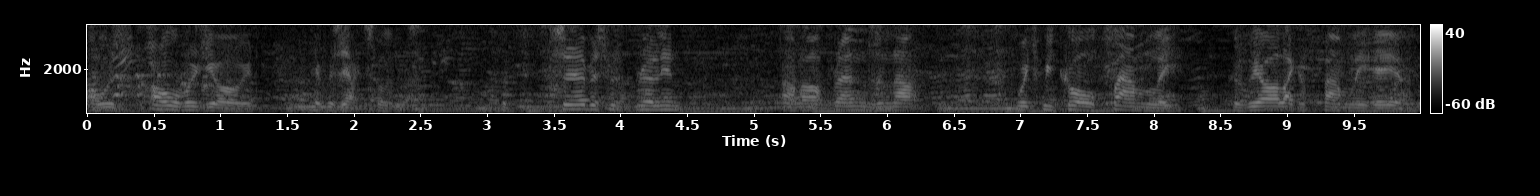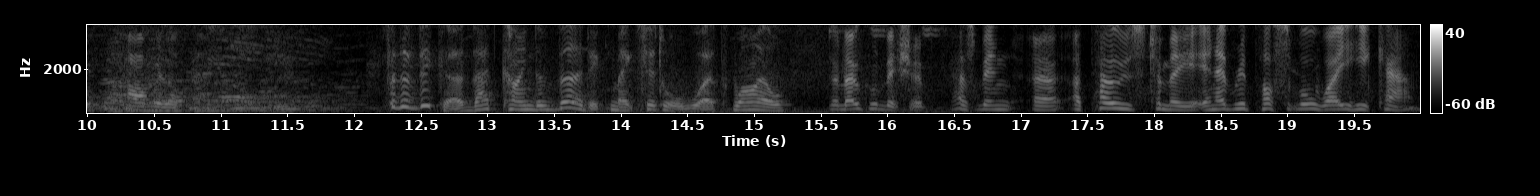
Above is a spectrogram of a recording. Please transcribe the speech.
I was overjoyed. It was excellent. The service was brilliant, and our friends and that, which we call family, because we are like a family here, aren't we, love? For the vicar, that kind of verdict makes it all worthwhile. The local bishop has been uh, opposed to me in every possible way he can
